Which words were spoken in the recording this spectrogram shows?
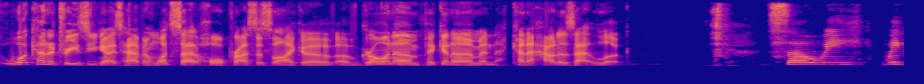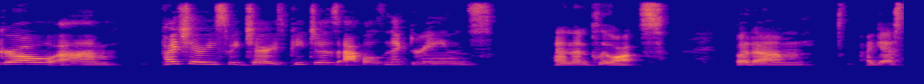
what kind of trees you guys have and what's that whole process like of, of growing them, picking them, and kind of how does that look? So we we grow um, pie cherries, sweet cherries, peaches, apples, nectarines, and then pluots. But um, I guess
